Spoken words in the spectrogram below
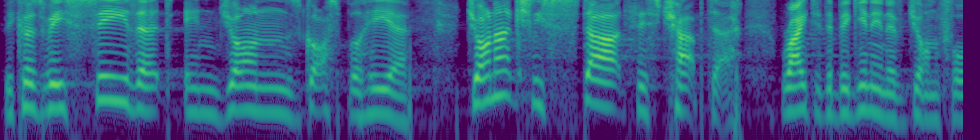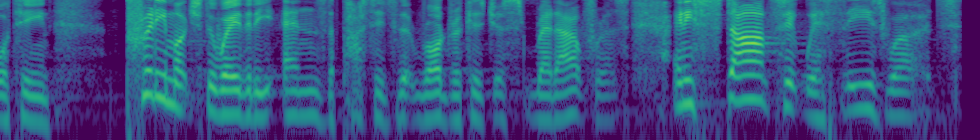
because we see that in John's gospel here, John actually starts this chapter right at the beginning of John 14, pretty much the way that he ends the passage that Roderick has just read out for us. And he starts it with these words,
